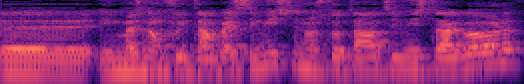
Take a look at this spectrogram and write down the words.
Uh, mas não fui tão pessimista, não estou tão otimista agora.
